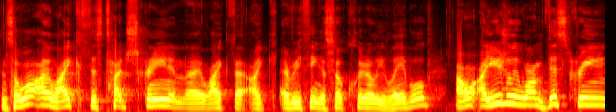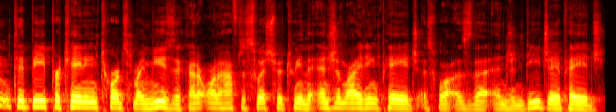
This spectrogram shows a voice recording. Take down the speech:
And so while I like this touch screen and I like that like everything is so clearly labeled, I usually want this screen to be pertaining towards my music. I don't want to have to switch between the engine lighting page as well as the engine DJ page.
